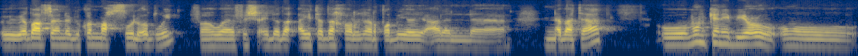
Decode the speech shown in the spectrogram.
وإضافة إنه بيكون محصول عضوي فهو فيش أي أي تدخل غير طبيعي على النباتات وممكن يبيعوه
